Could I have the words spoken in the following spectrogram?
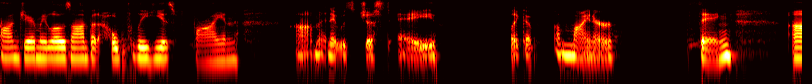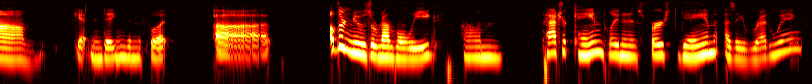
on Jeremy Lauzon, but hopefully he is fine. Um and it was just a like a, a minor thing. Um getting dinged in the foot. Uh, other news around the league. Um, Patrick Kane played in his first game as a Red Wing.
